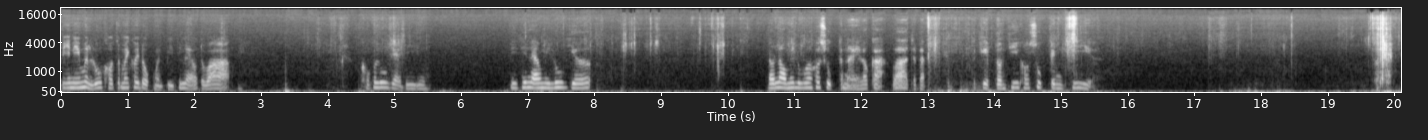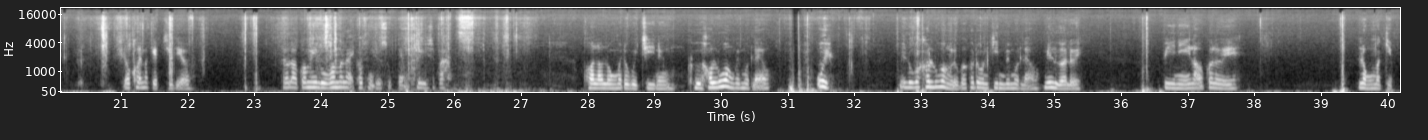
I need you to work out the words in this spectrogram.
ปีนี้เหมือนลูกเขาจะไม่ค่อยดกเหมือนปีที่แล้ว แต่ว่าเขาก็ลูกใหญ่ดีอยู่ ปีที่แล้วมีลูกเยอะ แล้วเราไม่รู้ว่าเขาสุกตอนไหนแล้วกะว่าจะแบบจะเก็บตอนที่เขาสุกเต็มที่เราค่อยมาเก็บทีเดียว แล้วเราก็ไม่รู้ว่าเมื่อไหร่เขาถึงจะสุกเต็มที่ใช่ปะ พอเราลงมาดูอีกทีหนึ่งคือเขาล่วงไปหมดแล้ว อุ้ย ไม่รู้ว่าเขาล่วงหรือว่าเขาโดนกินไปหมดแล้ว ไม่เหลือเลย ปีนี้เราก็เลย ลงมาเก็บ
